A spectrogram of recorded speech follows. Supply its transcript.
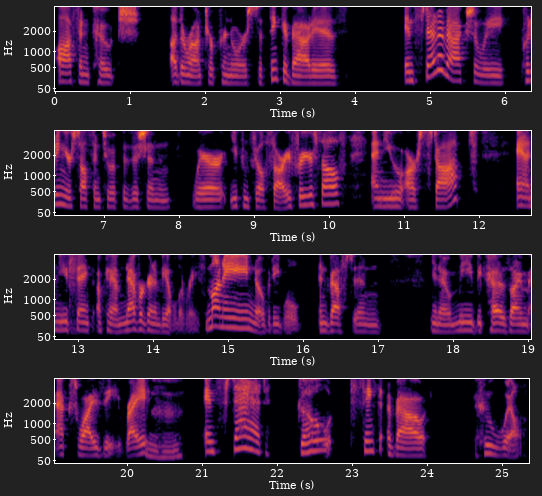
often coach other entrepreneurs to think about is instead of actually putting yourself into a position where you can feel sorry for yourself and you are stopped and you think, okay, I'm never going to be able to raise money. Nobody will invest in, you know, me because I'm XYZ, right? Mm-hmm. Instead, go think about who will.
